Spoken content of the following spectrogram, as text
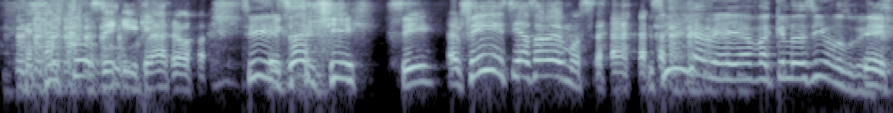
Sí, claro. sí, Exacto, sí, sí, sí. Sí, ya sabemos. sí, ya, mira, ya, ¿para qué lo decimos, güey? Sí.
